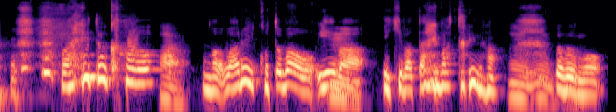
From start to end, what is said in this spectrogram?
割とこう、まあ、悪い言葉を言えば行きばったりばったりな部分も、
